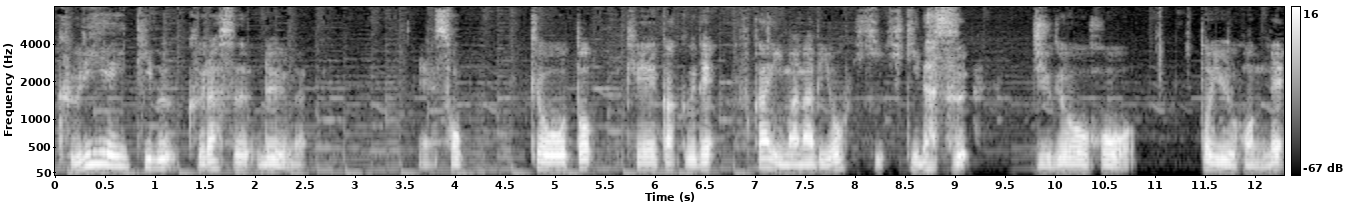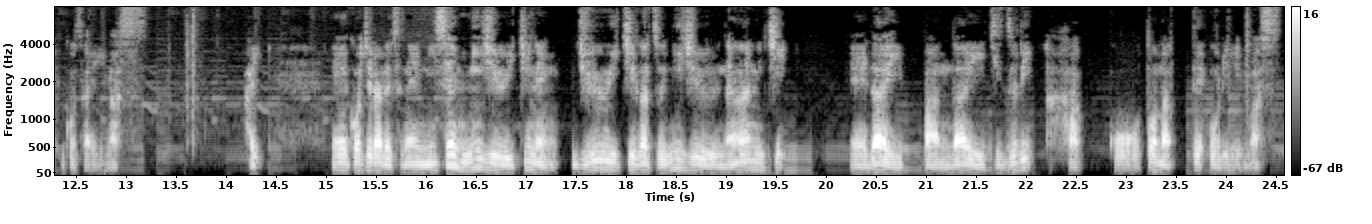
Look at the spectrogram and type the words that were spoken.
クリエイティブクラスルーム、え即興と計画で深い学びを引き出す授業法という本でございます。はい。えー、こちらですね、2021年11月27日え第1版第1釣り発行となっております。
